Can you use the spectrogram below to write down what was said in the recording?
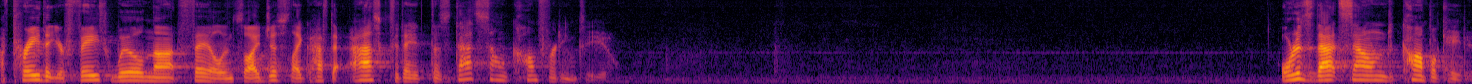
I've prayed that your faith will not fail. And so I just like have to ask today, does that sound comforting to you? Or does that sound complicated?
